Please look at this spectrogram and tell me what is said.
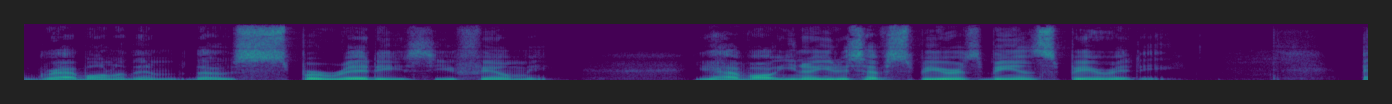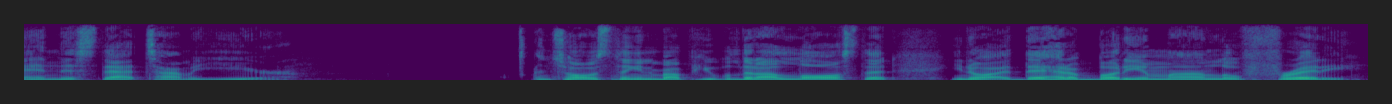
grab one of them those spirities you feel me you have all you know you just have spirits being spirity and this that time of year and so I was thinking about people that I lost that, you know, they had a buddy of mine, little Freddie.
